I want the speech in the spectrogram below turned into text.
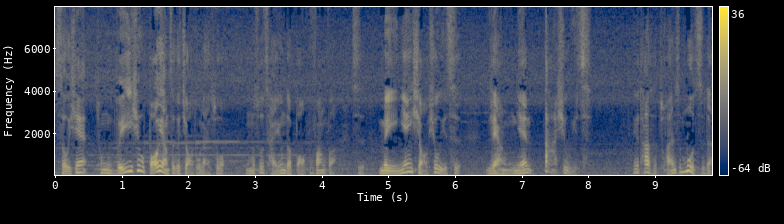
首先，从维修保养这个角度来说，我们所采用的保护方法是每年小修一次，两年大修一次。因为它的船是木质的，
